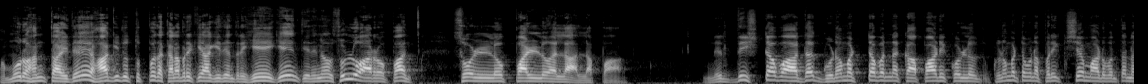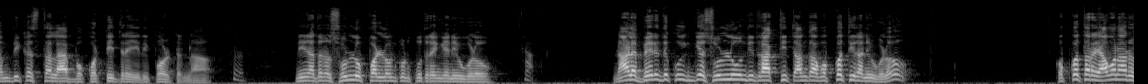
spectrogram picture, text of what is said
ಮೂರು ಹಂತ ಇದೆ ಹಾಗಿದು ತುಪ್ಪದ ಕಲಬೆರಕೆ ಆಗಿದೆ ಅಂದರೆ ಹೇಗೆ ಅಂತೇನೇನೋ ಸುಳ್ಳು ಆರೋಪ. ಸುಳ್ಳು ಪಳ್ಳು ಅಲ್ಲ ಅಲ್ಲಪ್ಪ. ನಿರ್ದಿಷ್ಟವಾದ ಗುಣಮಟ್ಟವನ್ನು ಕಾಪಾಡಿಕೊಳ್ಳೋ ಗುಣಮಟ್ಟವನ್ನು ಪರೀಕ್ಷೆ ಮಾಡುವಂಥ ನಂಬಿಕಸ್ಥ ಲ್ಯಾಬ್ ಕೊಟ್ಟಿದ್ರೆ ಈ ರಿಪೋರ್ಟನ್ನು ನೀನು ಅದನ್ನು ಸುಳ್ಳು ಪಳ್ಳು ಅಂದ್ಕೊಂಡು ಕೂತ್ರೆ ಹೆಂಗೆ ನೀವುಗಳು? ನಾಳೆ ಬೇರೆದಕ್ಕೂ ಹಿಂಗೆ ಸುಳ್ಳು ಅಂದಿದ್ರೆ ಆಗ್ತಿತ್ತು ಹಂಗ ಒಪ್ಕೋತೀರಾ ನೀವುಗಳು? ಒಪ್ಕೋತಾರ ಯಾವನಾರು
